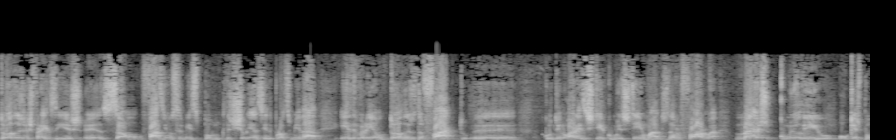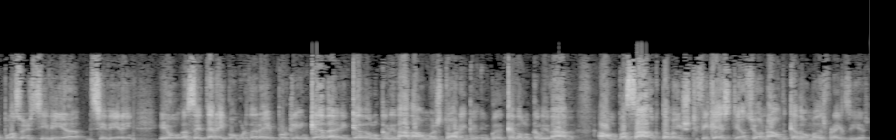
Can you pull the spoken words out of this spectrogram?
todas as freguesias eh, são, fazem um serviço público de excelência e de proximidade e deveriam todas, de facto, eh, continuar a existir como existiam antes da reforma, mas, como eu digo, o que as populações decidirem, decidirem eu aceitarei e concordarei, porque em cada, em cada localidade há uma história, em cada localidade há um passado que também justifica a existência ou não de cada uma das freguesias.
